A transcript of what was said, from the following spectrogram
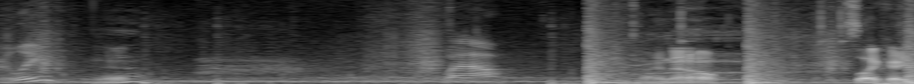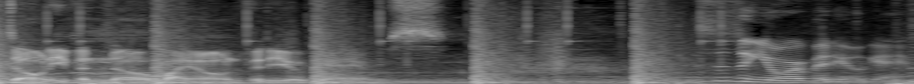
Really? Yeah, Wow. I know. It's like I don't even know my own video games. This isn't your video game.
